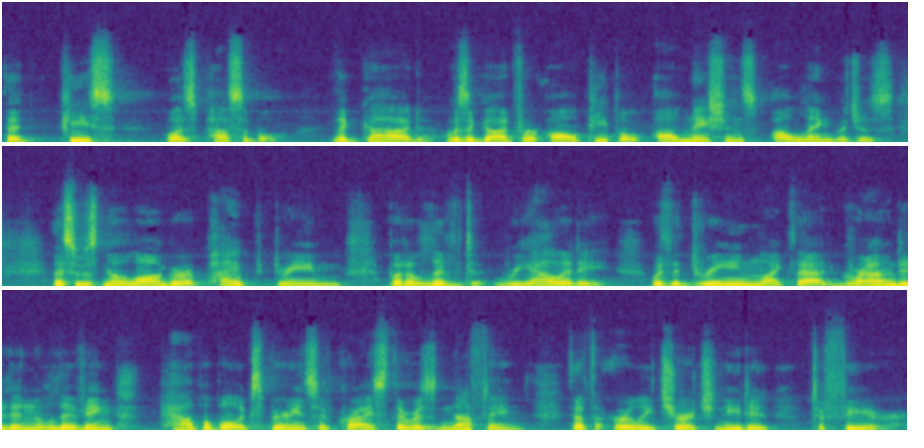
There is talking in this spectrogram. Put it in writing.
that peace was possible, that God was a God for all people, all nations, all languages. This was no longer a pipe dream, but a lived reality. With a dream like that, grounded in the living, palpable experience of Christ, there was nothing that the early church needed to fear.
